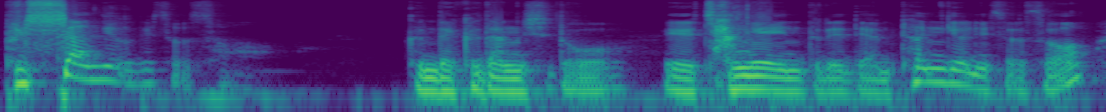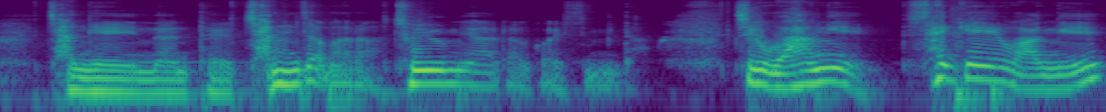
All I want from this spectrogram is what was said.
불쌍히 여기소서. 근데 그 당시도 장애인들에 대한 편견이 있어서 장애인한테 잠잠하라, 조용히 하라고 했습니다. 지금 왕이, 세계의 왕이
